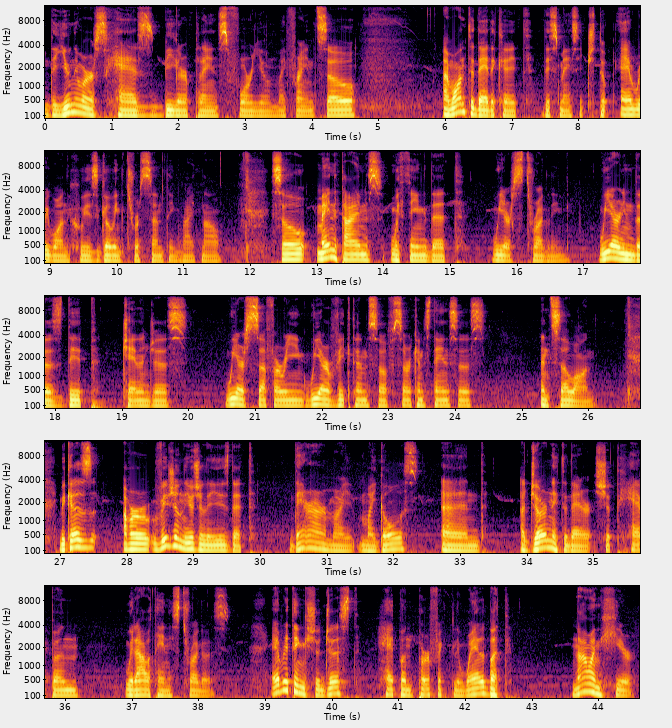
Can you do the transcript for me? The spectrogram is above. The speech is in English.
The universe has bigger plans for you, my friend. So I want to dedicate this message to everyone who is going through something right now. So many times we think that we are struggling. We are in those deep challenges. We are suffering. We are victims of circumstances and so on. Because our vision usually is that there are my my goals and a journey to there should happen without any struggles. Everything should just happen perfectly well, but now I'm here.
